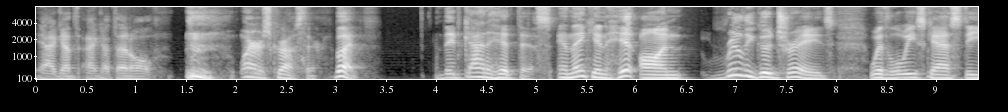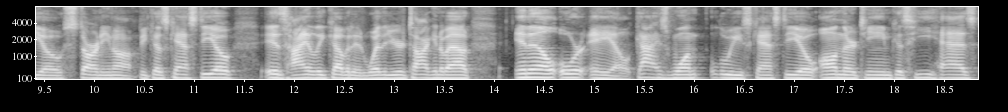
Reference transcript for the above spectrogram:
Yeah, I got I got that all wires crossed there. But they've got to hit this, and they can hit on really good trades with Luis Castillo starting off because Castillo is highly coveted. Whether you're talking about NL or AL, guys want Luis Castillo on their team because he has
